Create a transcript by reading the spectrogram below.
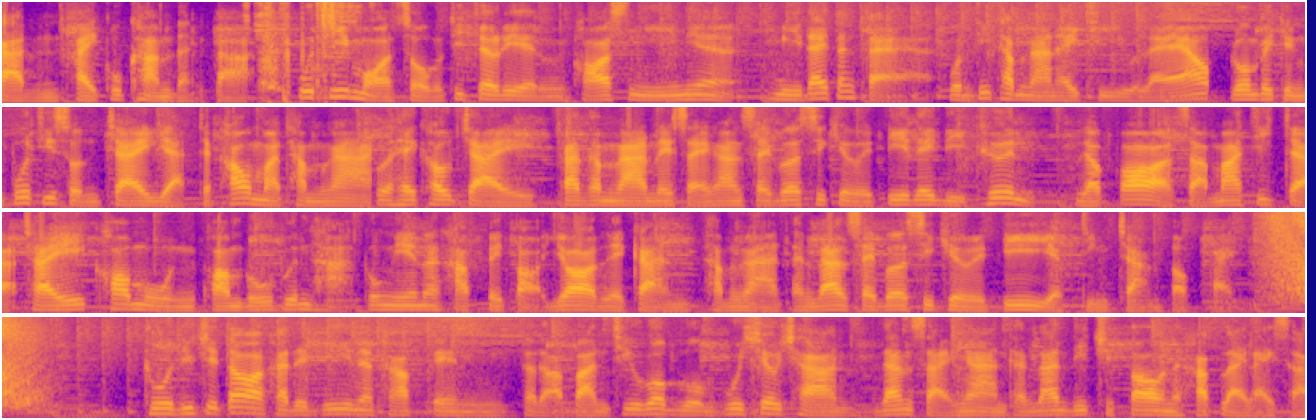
กันภัยคุกคามต่างๆ ผู้ที่เหมาะสมที่จะเรียนคอร์สนี้เนี่ยมีได้ตั้งแต่คนที่ทำงาน IT อยู่แล้ว รวมไปถึงผู้ที่สนใจอยากจะเข้ามาทำงานเพื่อให้เข้าใจการทำงานในสายงาน Cyber Security ได้ดีขึ้น แล้วก็สามารถที่จะใช้ข้อมูลความรู้พื้นฐานพวกนี้นะครับไปต่อยอดในการทำงานทางด้าน Cyber Security อย่างจริงจังต่อไป True Digital Academy นะครับเป็นสถาบันที่รวบรวมผู้เชี่ยวชาญ ด้านสายงานทางด้านดิจิทัลนะครับหลาย ๆ สา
